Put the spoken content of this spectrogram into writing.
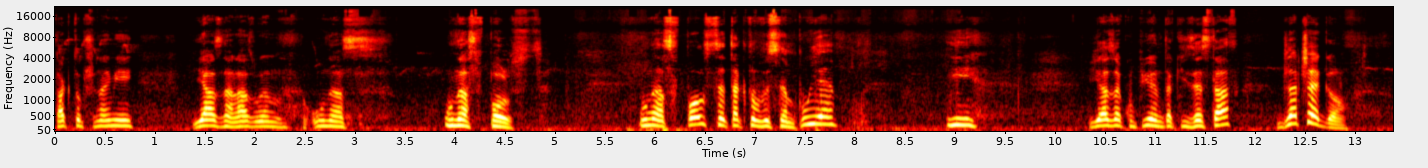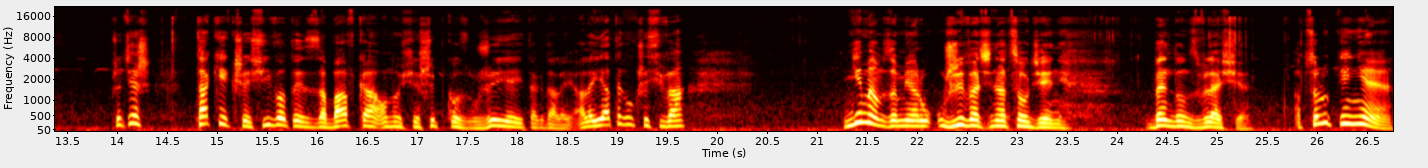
Tak to przynajmniej ja znalazłem u nas, u nas w Polsce. U nas w Polsce tak to występuje i ja zakupiłem taki zestaw. Dlaczego? Przecież takie krzesiwo to jest zabawka, ono się szybko zużyje i tak dalej. Ale ja tego krzesiwa nie mam zamiaru używać na co dzień, będąc w lesie. Absolutnie nie.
